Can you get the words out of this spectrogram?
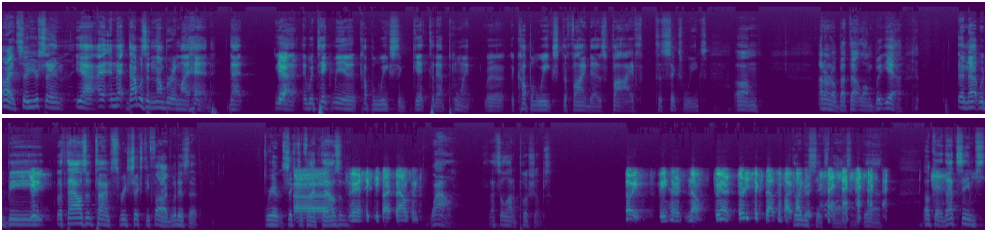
All right, so you're saying, yeah, I, and that, that was a number in my head that, yeah, Yeah. it would take me a couple weeks to get to that point. Uh, a couple weeks defined as five to six weeks. Um, I don't know about that long, but yeah, and that would be a thousand times three sixty five. What is that? Three hundred sixty five thousand. Uh, Three hundred sixty-five thousand. wow, that's a lot of push ups. Oh wait, three hundred. No, three hundred thirty-six thousand five hundred. Thirty six thousand. yeah. Okay, that seems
